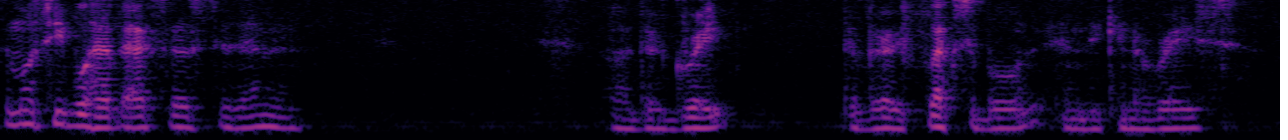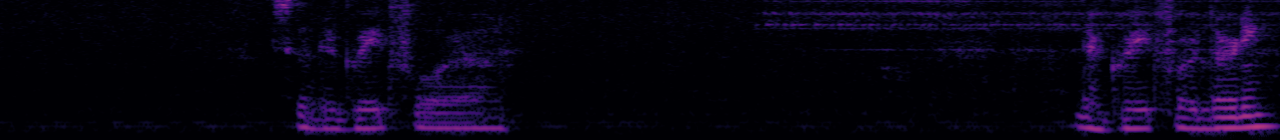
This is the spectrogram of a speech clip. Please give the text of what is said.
So most people have access to them, and uh, they're great. They're very flexible and they can erase. So they're great for uh, they're great for learning.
